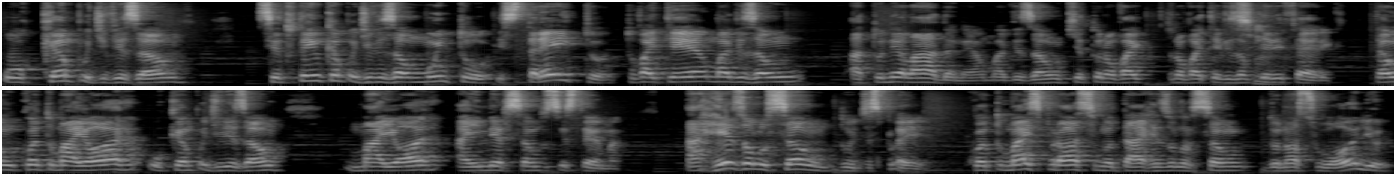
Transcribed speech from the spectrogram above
o campo de visão. Se tu tem um campo de visão muito estreito, tu vai ter uma visão atunelada, né? Uma visão que tu não vai, tu não vai ter visão Sim. periférica. Então, quanto maior o campo de visão, maior a imersão do sistema. A resolução do display. Quanto mais próximo da resolução do nosso olho,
